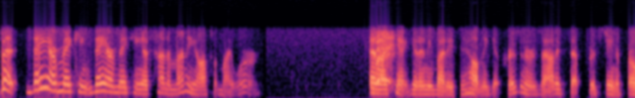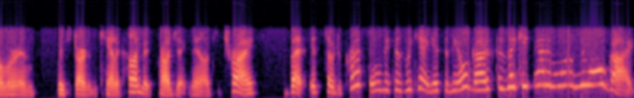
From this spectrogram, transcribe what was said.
but they are making they are making a ton of money off of my work and Right. i can't get anybody to help me get prisoners out except christina fromer and we've started the can of convict project now to try but it's so depressing because we can't get to the old guys because they keep adding more new old guys.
